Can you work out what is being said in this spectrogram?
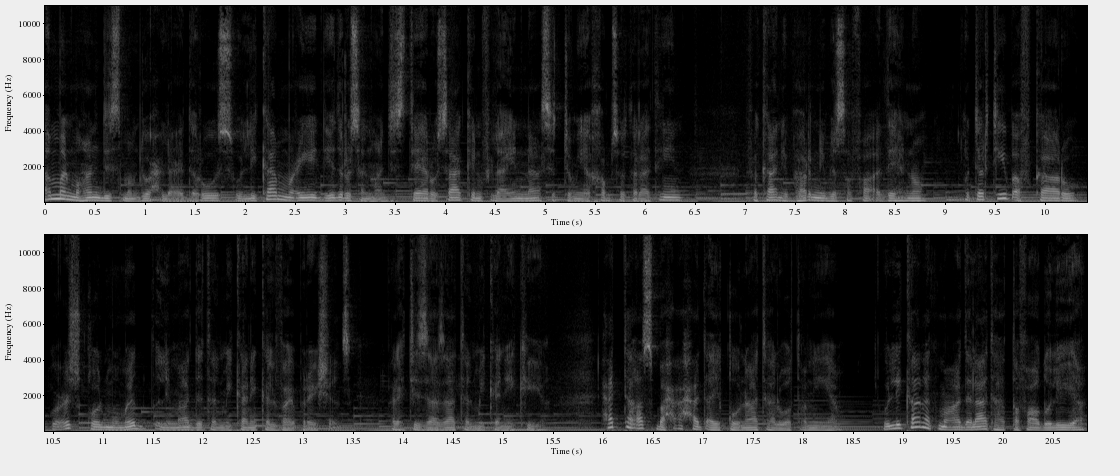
أما المهندس ممدوح العيدروس واللي كان معيد يدرس الماجستير وساكن في لاين 635 فكان يبهرني بصفاء ذهنه وترتيب أفكاره وعشقه الممض لمادة ال mechanical vibrations الاهتزازات الميكانيكية. حتى أصبح أحد أيقوناتها الوطنية واللي كانت معادلاتها التفاضلية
